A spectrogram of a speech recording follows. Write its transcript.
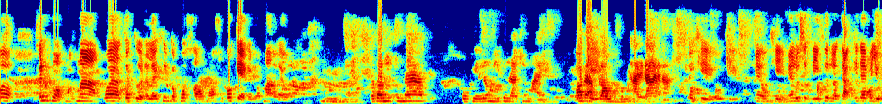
ก็ เป็นห่วงมาก ๆ ว่าจะเกิดอะไรขึ้นกับพวกเขาเพราะเขาก็แก่กันมากๆแล้วแล้วตอนนี้คุณแม่โอเคเรื่องนี้ขึ้นแล้วใช่ไหมว่าแบบเราอยู่เมืองไทยได้นะโอเคโอเคแม่โอเคแม่รู้สึกดีขึ้นหลังจากที่ได้ไปอยู่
